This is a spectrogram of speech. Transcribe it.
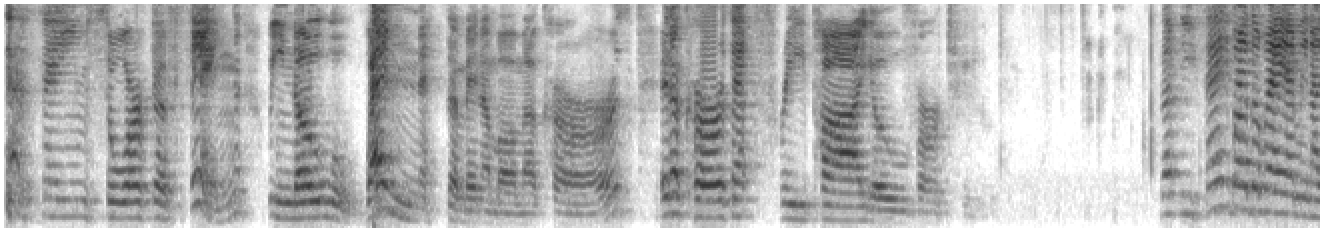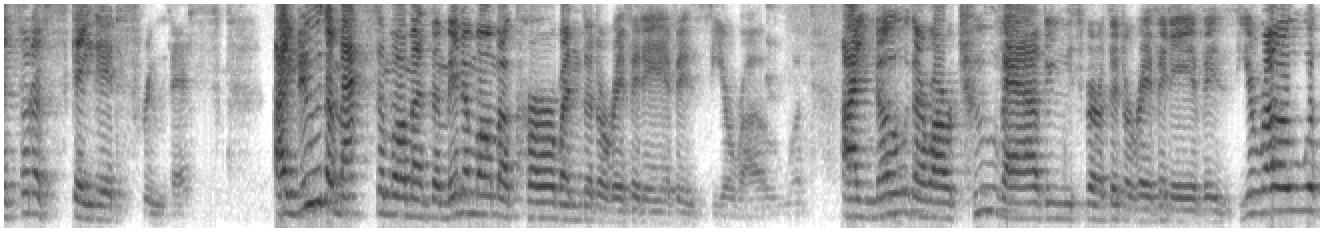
the same sort of thing. We know when the minimum occurs. It occurs at 3 pi over 2. Let me say, by the way, I mean, I sort of skated through this. I knew the maximum and the minimum occur when the derivative is zero. I know there are two values where the derivative is zero,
